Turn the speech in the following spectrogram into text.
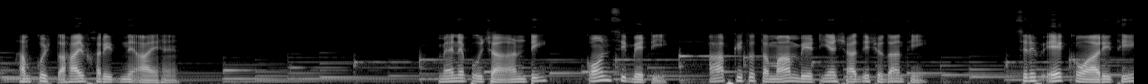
ہم کچھ تحائف خریدنے آئے ہیں۔ میں نے پوچھا، آنٹی، کون سی بیٹی؟ آپ کی تو تمام بیٹیاں شادی شدہ تھیں۔ صرف ایک کنواری تھی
